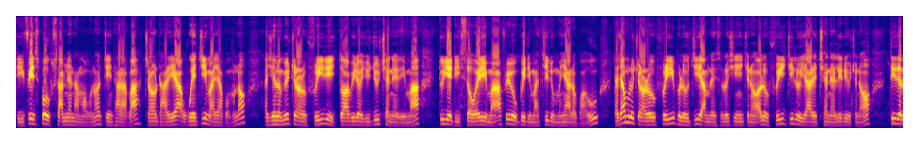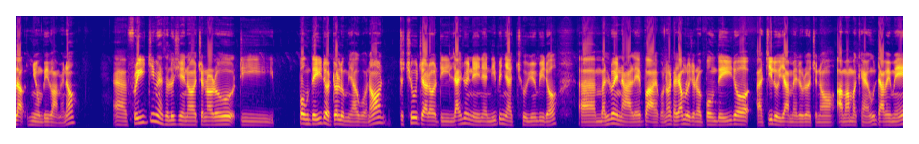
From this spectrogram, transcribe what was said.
ဒီ Facebook စာမျက်နှာမှာပေါ့နော်တင်ထားတာပါကျွန်တော်တို့ဒါတွေကဝယ်ကြည့်မှရပါပေါ့နော်အရင်လိုမျိုးကျွန်တော်တို့ free တွေတွားပြီးတော့ YouTube channel တွေမှာသူ့ရဲ့ဒီ software တွေမှာ Facebook page တွေမှာကြည့်လို့မရတော့ပါဘူးဒါကြောင့်မလို့ကျွန်တော်တို့ free ဘယ်လိုကြည့်ရမလဲဆိုလို့ရှိရင်ကျွန်တော်အဲ့လို free ကြည့်လို့ရတဲ့ channel လေးတွေကိုကျွန်တော်တည်တဲ့လောက်ညွှန်ပေးပါမယ်နော် အဲ free ကြည့်မယ်ဆိုလို့ရှိရင်တော့ကျွန်တော်တို့ဒီပုံသေးကြီးတော့တွက်လို့မရဘူးပေါ့နော်တချို့ကြတော့ဒီ live လွှင့်နေတဲ့နီးပညာချိုယွင်းပြီးတော့အာမလွှင့်တာလည်းပါတယ်ပေါ့နော်ဒါကြောင့်မလို့ကျွန်တော်ပုံသေးကြီးတော့အာကြည့်လို့ရမယ်လို့တော့ကျွန်တော်အာမမခံဘူးဒါပေမဲ့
